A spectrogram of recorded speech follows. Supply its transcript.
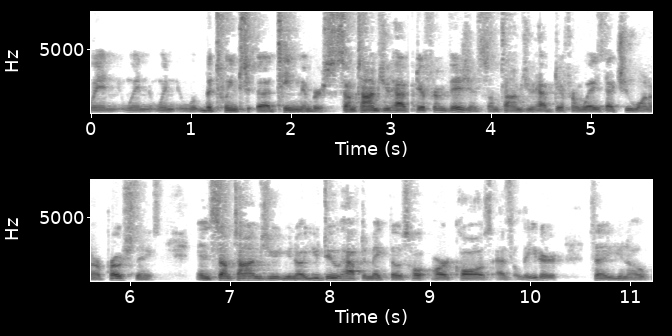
when, when, when between uh, team members. Sometimes you have different visions. Sometimes you have different ways that you want to approach things. And sometimes you, you know, you do have to make those hard calls as a leader to, you know,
